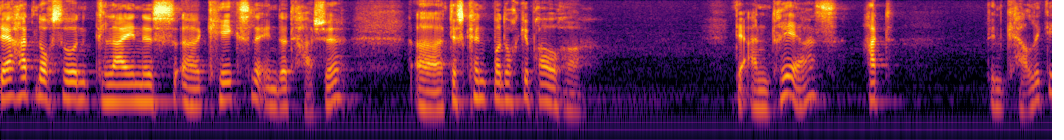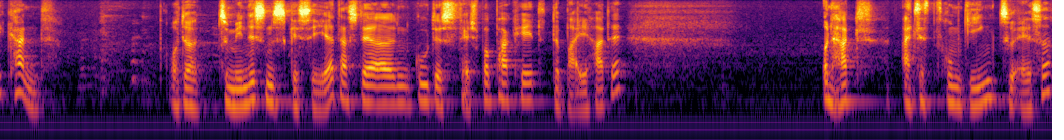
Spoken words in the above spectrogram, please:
der hat noch so ein kleines äh, Keksle in der Tasche. Äh, das könnte man doch gebrauchen. Der Andreas hat den Kerl gekannt. Oder zumindest gesehen, dass der ein gutes Vesperpaket dabei hatte. Und hat, als es darum ging zu essen,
